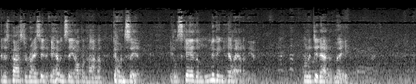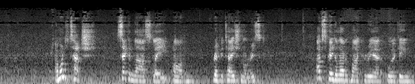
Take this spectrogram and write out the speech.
And as Pastor Ray said, if you haven't seen Oppenheimer, go and see it. It'll scare the living hell out of you. Well, it did out of me. I want to touch, second lastly, on reputational risk. I've spent a lot of my career working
